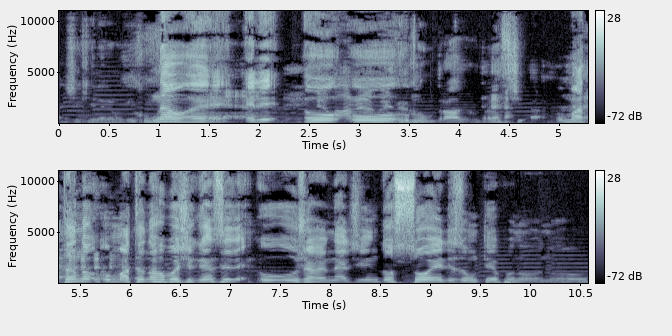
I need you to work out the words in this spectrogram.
Achei que ele era envolvido com Não, droga. é, ele. O, Envolvido o, com droga, com travesti. O, Matando, o Matando Robôs Gigantes, ele- o Jovem Nerd endossou eles um tempo no, no,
